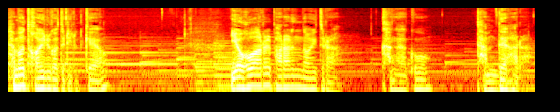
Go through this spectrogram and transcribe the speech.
한번 더 읽어드릴게요. 여호와를 바라는 너희들아 강하고 담대하라.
